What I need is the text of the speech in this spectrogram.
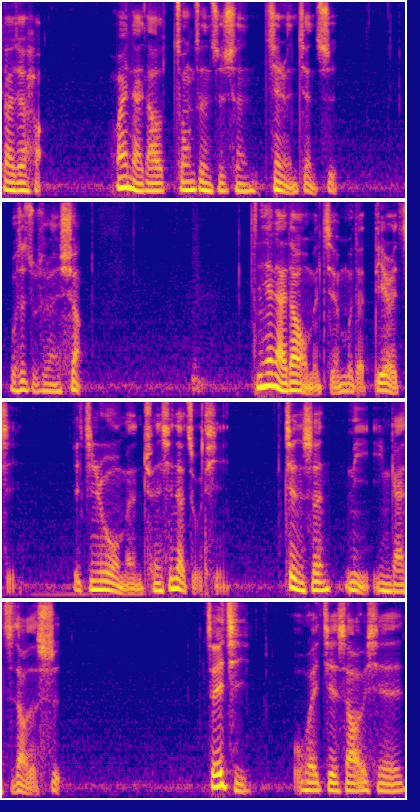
大家好，欢迎来到中正之声见仁见智，我是主持人尚。今天来到我们节目的第二集，也进入我们全新的主题——健身你应该知道的事。这一集我会介绍一些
